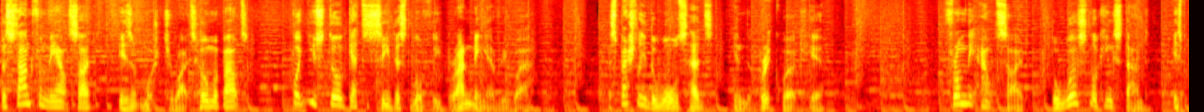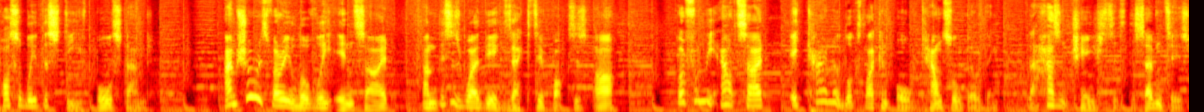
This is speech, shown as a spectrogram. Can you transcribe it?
the stand from the outside isn't much to write home about, but you still get to see this lovely branding everywhere, especially the wolves' heads in the brickwork here. From the outside, the worst looking stand is possibly the Steve Bull stand. I'm sure it's very lovely inside, and this is where the executive boxes are, but from the outside, it kinda looks like an old council building that hasn't changed since the 70s.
